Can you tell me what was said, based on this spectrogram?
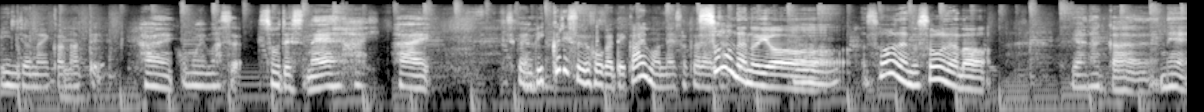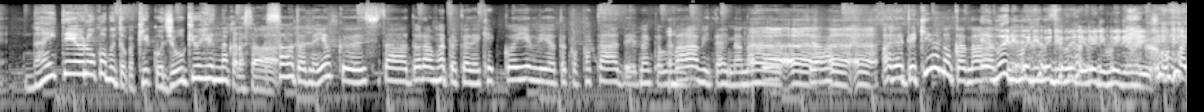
いいんじゃないかなってはい。思います、そうですね。はい。はい。確かにびっくりする方がでかいもんねサプライズ。そうなのよ、そうなのそうなのいやなんかね泣いて喜ぶとか結構上級編だからさ。そうだね。よくしたドラマとかで結婚指輪とかパカーでなんかバーみたいなうん泣くじゃあれできるのかな無理無理無理無理無理無理無理。思 っ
